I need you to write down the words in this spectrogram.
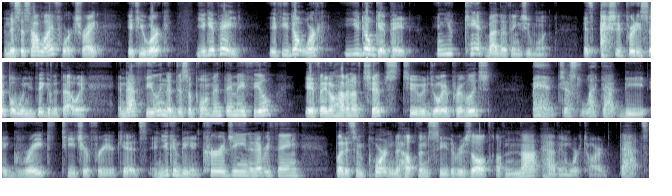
And this is how life works, right? If you work, you get paid. If you don't work, you don't get paid and you can't buy the things you want. It's actually pretty simple when you think of it that way. And that feeling of disappointment they may feel if they don't have enough chips to enjoy a privilege, man, just let that be a great teacher for your kids. And you can be encouraging and everything, but it's important to help them see the result of not having worked hard. That's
